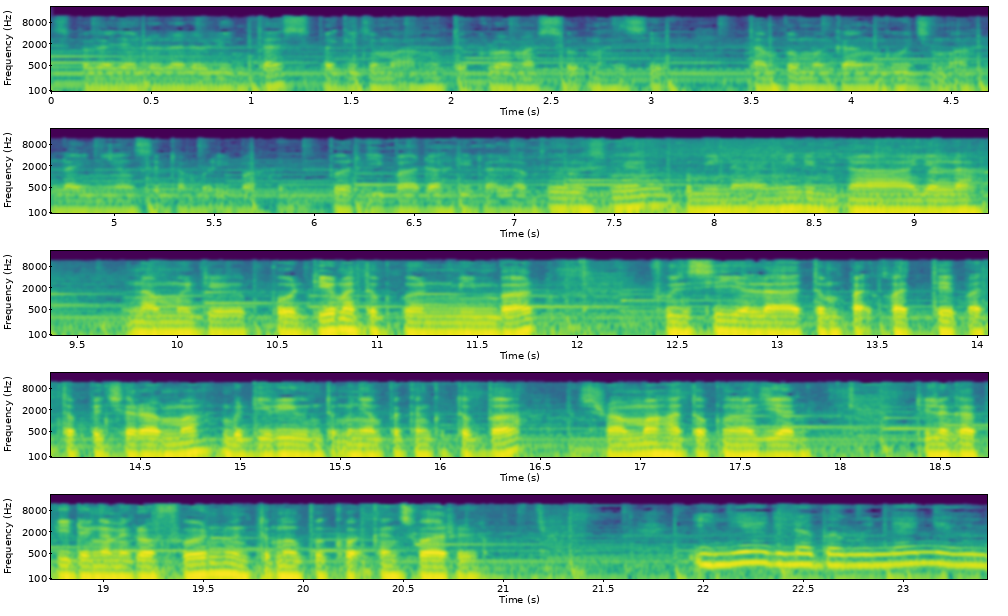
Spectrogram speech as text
sebagai jalur lalu lintas bagi jemaah untuk keluar masuk masjid tanpa mengganggu jemaah lain yang sedang beribadah, di dalam. Seterusnya pembinaan ini uh, ialah nama dia podium ataupun mimbar. Fungsi ialah tempat khatib atau penceramah berdiri untuk menyampaikan kutubah, ceramah atau pengajian dilengkapi dengan mikrofon untuk memperkuatkan suara. Ini adalah bangunan yang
